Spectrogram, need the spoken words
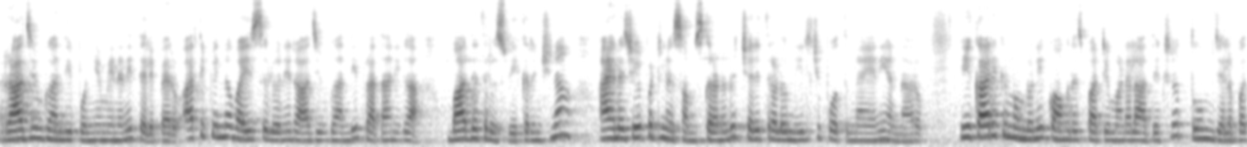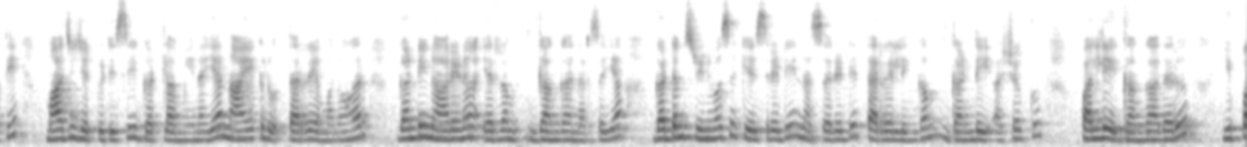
రాజీవ్ గాంధీ పుణ్యమేనని తెలిపారు. అతి పిన్న వయస్సులోని రాజీవ్ గాంధీ ప్రధానిగా బాధ్యతలు స్వీకరించిన ఆయన చేపట్టిన సంస్కరణలు చరిత్రలో నిలిచిపోతున్నాయని అన్నారు. ఈ కార్యక్రమంలోని కాంగ్రెస్ పార్టీ మండల అధ్యక్షులు తూమ్ జలపతి మాజీ జడ్పీటీసీ గట్ల మీనయ్య నాయకులు తర్రే మనోహర్ గండి నారాయణ ఎర్రం గంగా నరసయ్య గడ్డం శ్రీనివాస్ కేసిరెడ్డి నర్సరెడ్డి తర్రె లింగం గండి అశోక్ పల్లి గంగాధర్ ఇప్ప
